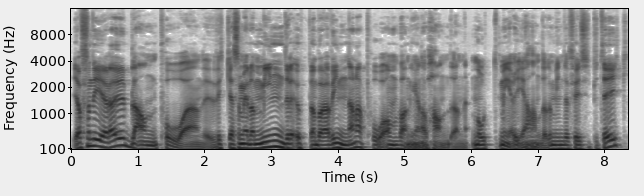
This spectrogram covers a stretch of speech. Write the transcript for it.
jag funderar ju ibland på eh, vilka som är de mindre uppenbara vinnarna på omvandlingen av handeln mot mer e-handel och mindre fysisk butik.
